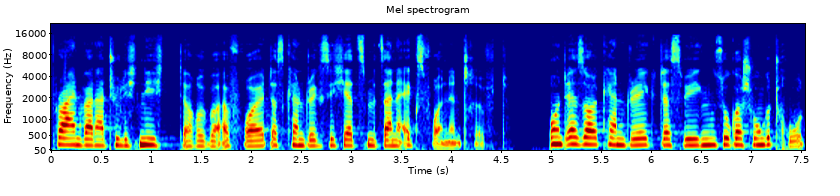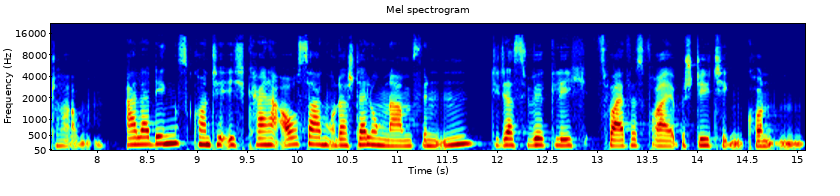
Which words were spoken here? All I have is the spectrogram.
Brian war natürlich nicht darüber erfreut, dass Kendrick sich jetzt mit seiner Ex-Freundin trifft. Und er soll Kendrick deswegen sogar schon gedroht haben. Allerdings konnte ich keine Aussagen oder Stellungnahmen finden, die das wirklich zweifelsfrei bestätigen konnten.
